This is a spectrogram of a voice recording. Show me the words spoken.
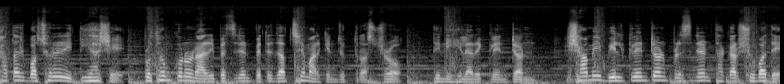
সাতাশ বছরের ইতিহাসে প্রথম কোনো নারী প্রেসিডেন্ট পেতে যাচ্ছে মার্কিন যুক্তরাষ্ট্র তিনি হিলারি ক্লিন্টন। স্বামী বিল ক্লিন্টন প্রেসিডেন্ট থাকার সুবাদে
